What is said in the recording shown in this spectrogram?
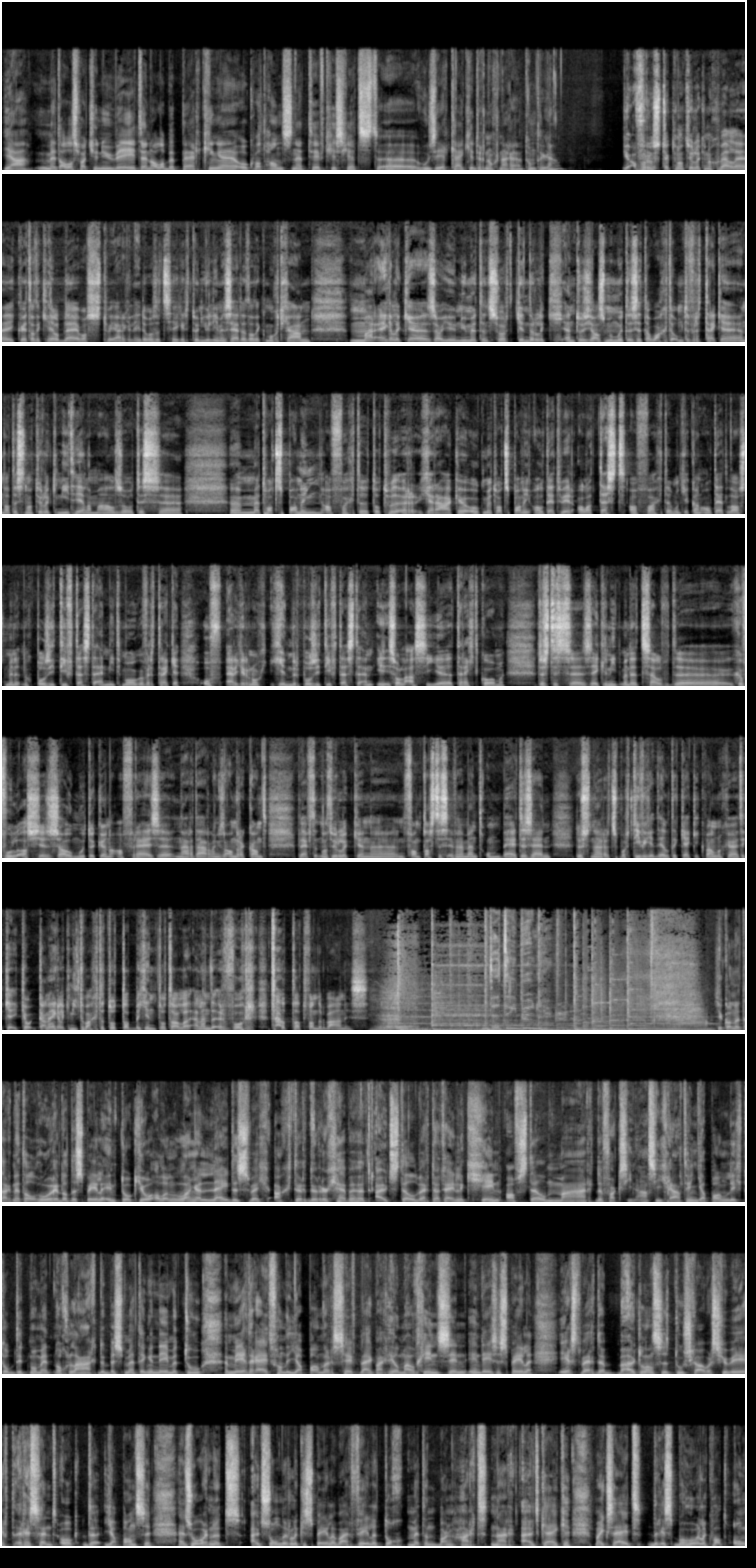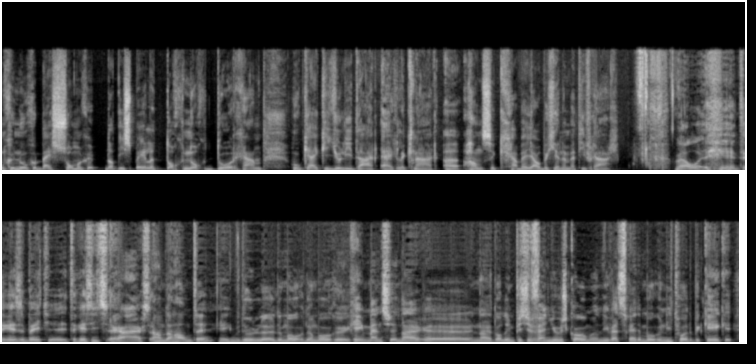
ja, met alles wat je nu weet en alle beperkingen, ook wat Hans net heeft geschetst, hoezeer kijk je er nog naar uit om te gaan? Ja, voor een stuk natuurlijk nog wel. Hè. Ik weet dat ik heel blij was, twee jaar geleden was het zeker, toen jullie me zeiden dat ik mocht gaan. Maar eigenlijk uh, zou je nu met een soort kinderlijk enthousiasme moeten zitten wachten om te vertrekken. En dat is natuurlijk niet helemaal zo. Het is uh, uh, met wat spanning afwachten tot we er geraken. Ook met wat spanning altijd weer alle tests afwachten. Want je kan altijd last minute nog positief testen en niet mogen vertrekken. Of erger nog, ginder positief testen en isolatie terechtkomen. Dus het is zeker niet met hetzelfde gevoel als je zou moeten kunnen afreizen naar daar. Langs de andere kant blijft het natuurlijk een, een fantastisch evenement om bij te zijn. Dus naar het sportieve gedeelte kijk ik wel nog uit. Ik, ik kan eigenlijk niet wachten tot dat begint, tot alle ellende ervoor dat dat van de baan is. De tribune. Je kon het daarnet al horen dat de Spelen in Tokio al een lange leidersweg achter de rug hebben. Het uitstel werd uiteindelijk geen afstel, maar de vaccinatiegraad in Japan ligt op dit moment nog laag. De besmettingen nemen toe. Een meerderheid van de Japanners heeft blijkbaar helemaal geen zin in deze Spelen. Eerst werden buitenlandse toeschouwers geweerd, recent ook de Japanse. En zo worden het uitzonderlijke Spelen waar velen toch met een bang hart naar uitkijken. Maar ik zei het, er is behoorlijk wat ongenoegen bij sommigen dat die Spelen spelen toch nog doorgaan. Hoe kijken jullie daar eigenlijk naar? Uh, Hans, ik ga bij jou beginnen met die vraag. Wel, er is een beetje, er is iets raars aan de hand. Hè? Ik bedoel, er mogen, er mogen geen mensen naar, uh, naar de Olympische venues komen. Die wedstrijden mogen niet worden bekeken.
